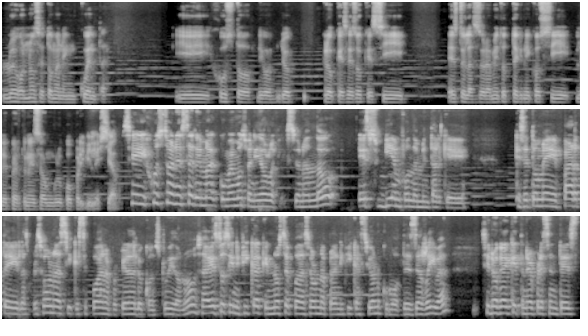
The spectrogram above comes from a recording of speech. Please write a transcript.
luego no se toman en cuenta. Y justo, digo, yo creo que es eso que sí, esto el asesoramiento técnico sí le pertenece a un grupo privilegiado. Sí, justo en este tema, como hemos venido reflexionando, es bien fundamental que, que se tome parte las personas y que se puedan apropiar de lo construido, ¿no? O sea, esto significa que no se puede hacer una planificación como desde arriba, sino que hay que tener presentes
